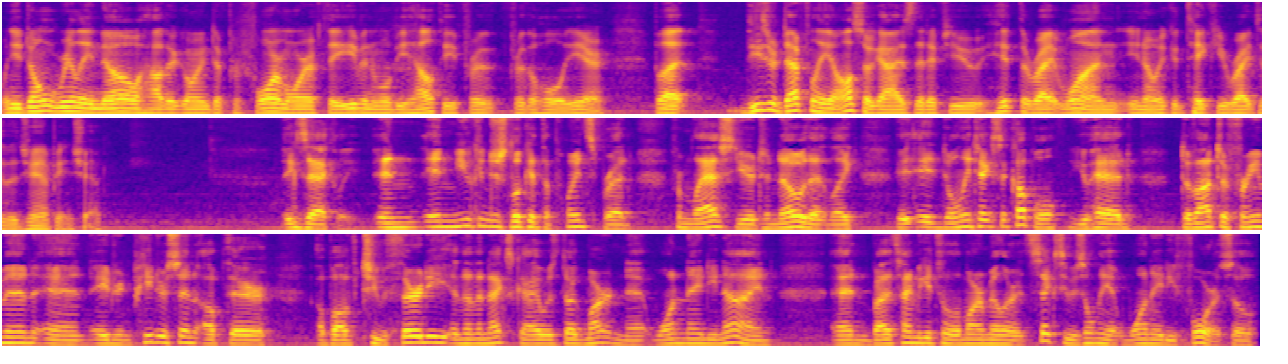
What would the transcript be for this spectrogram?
when you don't really know how they're going to perform or if they even will be healthy for for the whole year. But these are definitely also guys that if you hit the right one, you know, it could take you right to the championship. Exactly, and and you can just look at the point spread from last year to know that like it, it only takes a couple. You had Devonta Freeman and Adrian Peterson up there above 230, and then the next guy was Doug Martin at 199, and by the time you get to Lamar Miller at six, he was only at 184. So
